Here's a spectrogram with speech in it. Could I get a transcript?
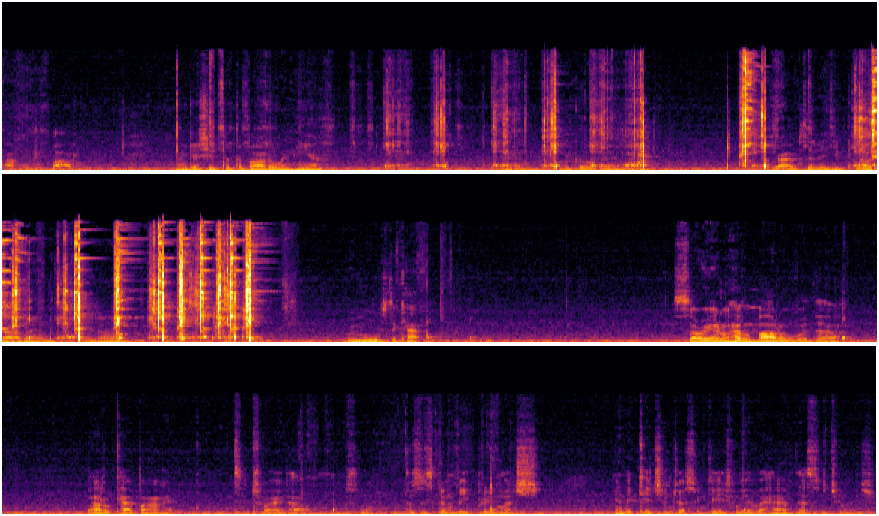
Top of a bottle. I guess you put the bottle in here. And it goes in. And grabs it and you pull it out and it um, removes the cap. Sorry, I don't have a bottle with a bottle cap on it to try it out. So this is gonna be pretty much in the kitchen just in case we ever have that situation.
